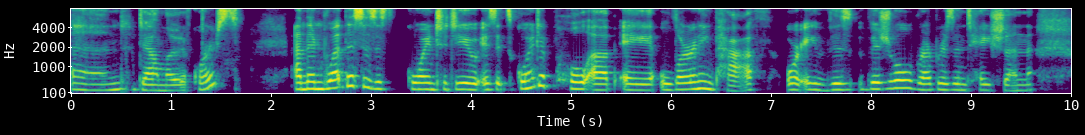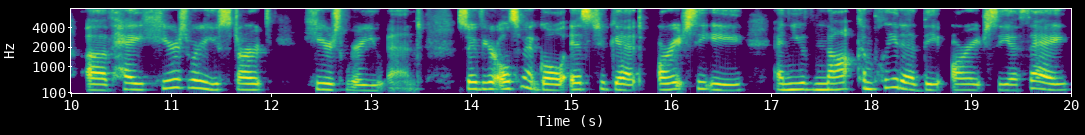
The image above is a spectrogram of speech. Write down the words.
and download, of course. And then what this is going to do is it's going to pull up a learning path or a vis visual representation of, hey, here's where you start, here's where you end. So if your ultimate goal is to get RHCE and you've not completed the RHCSA,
